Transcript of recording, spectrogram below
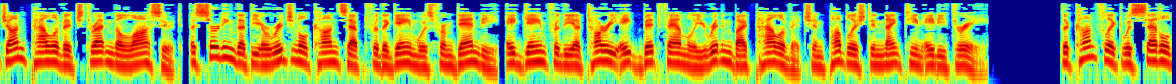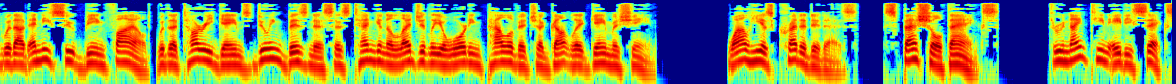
John Palevich threatened a lawsuit, asserting that the original concept for the game was from Dandy, a game for the Atari 8-bit family written by Palevich and published in 1983. The conflict was settled without any suit being filed, with Atari Games doing business as Tengen allegedly awarding Palevich a Gauntlet game machine. While he is credited as special thanks through 1986,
